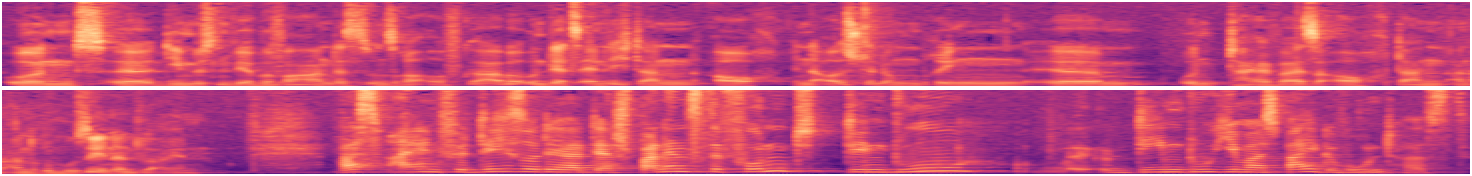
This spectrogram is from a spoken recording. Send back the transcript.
und äh, die müssen wir bewahren, das ist unsere Aufgabe und letztendlich dann auch in Ausstellungen bringen ähm, und teilweise auch dann an andere Museen entleihen. Was war denn für dich so der, der spannendste Fund, den du, dem du jemals beigewohnt hast?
